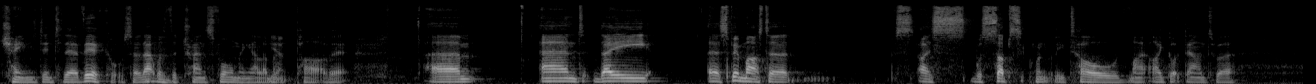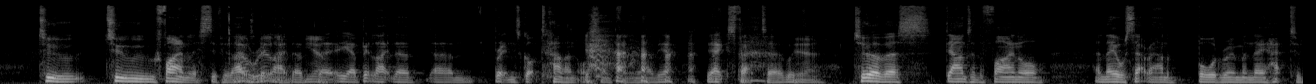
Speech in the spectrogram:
changed into their vehicles. So that was Mm. the transforming element Yeah. part of it. Um, and they, uh, Spin Master, I s- was subsequently told, my, I got down to a two, two finalists, if you like. Oh, it was a really? bit like the, Yeah. the- yeah, a bit like the um, Britain's Got Talent or something, you know, the, the X Factor. With Yeah. two of us down to the final, and they all sat around a boardroom and they had to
